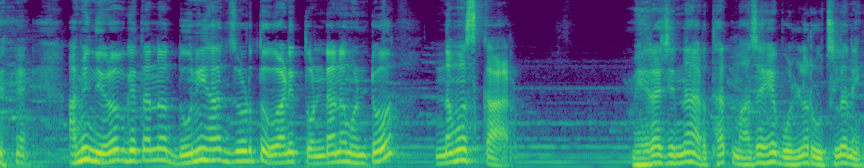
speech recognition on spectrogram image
आम्ही निरोप घेताना दोन्ही हात जोडतो आणि तोंडानं म्हणतो नमस्कार. मेहराजींना अर्थात माझं हे बोलणं रुचलं नाही.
